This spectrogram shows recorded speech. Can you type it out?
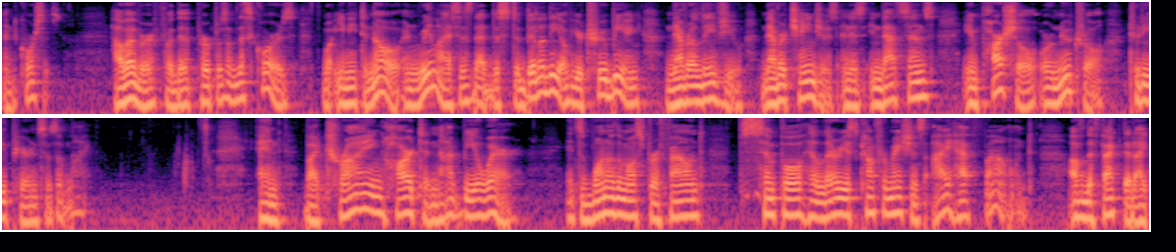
and courses. However, for the purpose of this course, what you need to know and realize is that the stability of your true being never leaves you, never changes, and is in that sense impartial or neutral to the appearances of life. And by trying hard to not be aware, it's one of the most profound, simple, hilarious confirmations I have found of the fact that I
